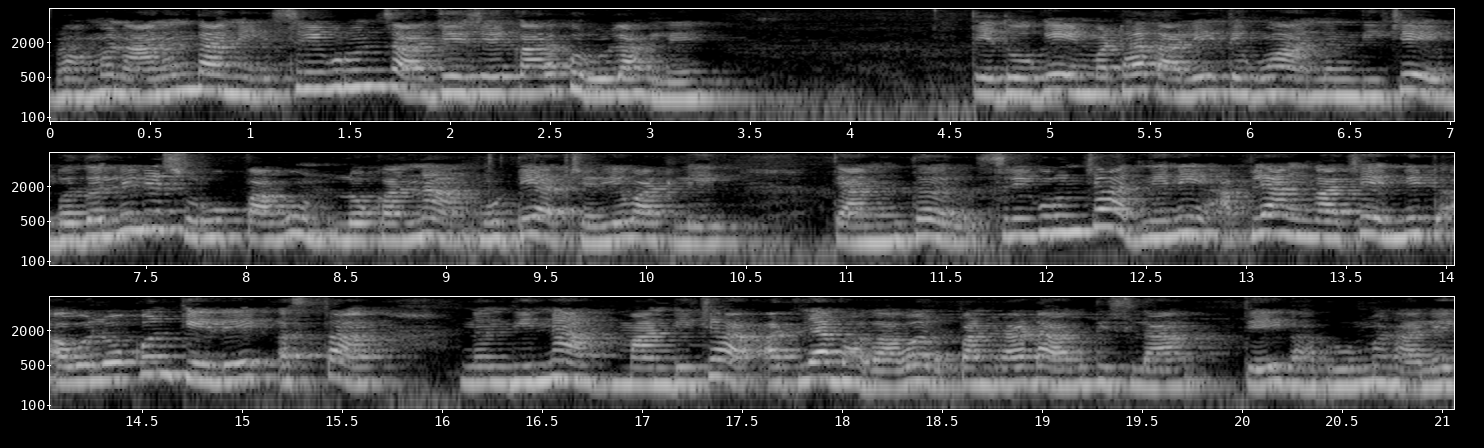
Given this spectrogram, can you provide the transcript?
ब्राह्मण आनंदाने श्रीगुरूंचा जय जयकार करू लागले. ते दोघे मठात आले तेव्हा नंदीचे बदललेले स्वरूप पाहून लोकांना मोठे आश्चर्य वाटले. त्यानंतर श्रीगुरूंच्या आज्ञेने आपल्या अंगाचे नीट अवलोकन केले असता नंदींना मांडीच्या आतल्या भागावर पांढरा डाग दिसला. ते घाबरून म्हणाले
